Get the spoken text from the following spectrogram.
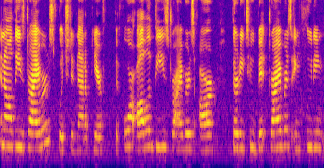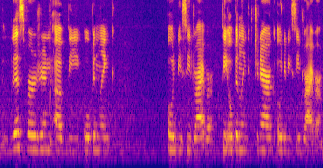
And all these drivers, which did not appear before, all of these drivers are 32-bit drivers, including this version of the OpenLink ODBC driver, the OpenLink generic ODBC driver.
